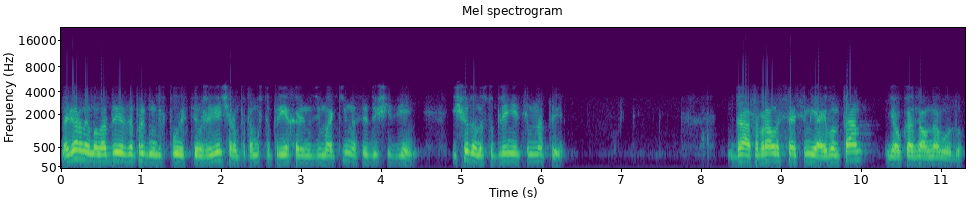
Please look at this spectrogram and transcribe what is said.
Наверное, молодые запрыгнули в поезд тем же вечером, потому что приехали на Дюмаки на следующий день, еще до наступления темноты. Да, собралась вся семья, и вон там, я указал на воду,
